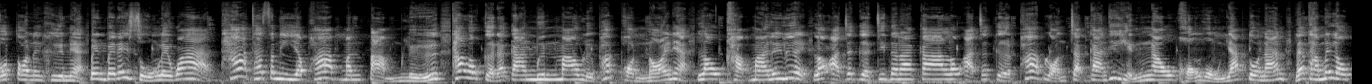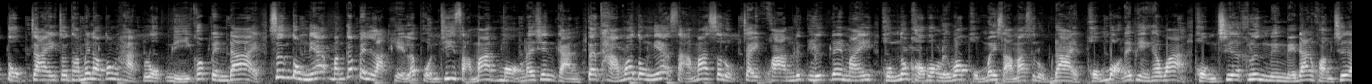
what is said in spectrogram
รถตอนกลางคืนเนี่ยเป็นไปได้สูงเลยว่า ถ้าทัศนียภาพมันต่ำหรือถ้าเราเกิดอาการมึนเมาหรือพักผ่อนน้อยเนี่ยเราขับมาเรื่อยๆ เราอาจจะเกิดจินตนาการ เราอาจจะเกิดภาพหลอนจากการที่เห็นเงาของหงยักษ์ตัวนั้น และทำให้เราตกใจจนทำให้เราต้องหักหลบหนีก็เป็นได้ ซึ่งตรงเนี้ยมันก็เป็นหลักเหตุและผลที่สามารถมองได้เช่นกัน แต่ถามว่าตรงเนี้ยสามารถสรุปใจความลึกๆได้ไหม ผมต้องขอบอกเลยว่าผมไม่สามารถสรุปได้ ผมบอกได้เพียงแค่ว่า ผมเชื่อครึ่งหนึ่งในด้านความเชื่อ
